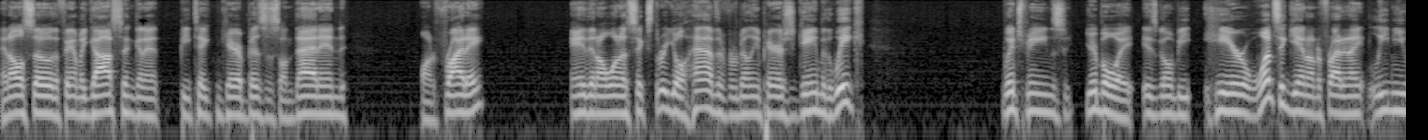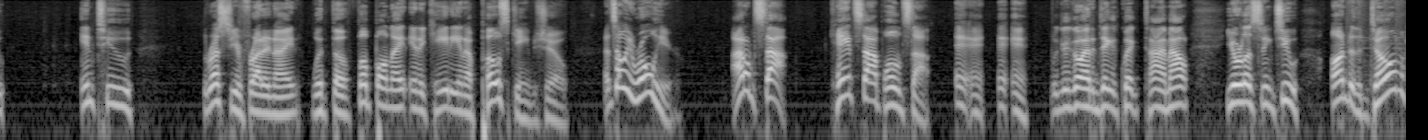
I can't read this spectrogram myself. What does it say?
and also the family Gosson going to be taking care of business on that end on Friday. And then on 106.3, you'll have the Vermilion Parish game of the week which means your boy is going to be here once again on a Friday night, leading you into the rest of your Friday night with the football night in Acadia and a post game show. That's how we roll here. I don't stop. Can't stop, won't stop. Eh, eh, eh, eh. We're going to go ahead and take a quick timeout. You're listening to Under the Dome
